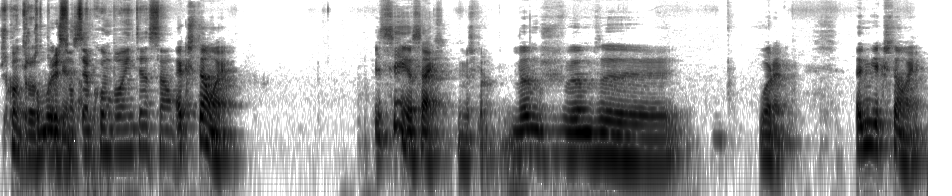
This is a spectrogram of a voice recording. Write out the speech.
Os controles de preço são sempre com boa intenção. A questão é. Sim, eu sei, mas pronto, vamos. vamos uh, whatever. A minha questão é:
